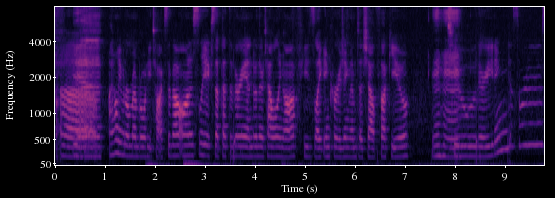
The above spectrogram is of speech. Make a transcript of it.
Uh, Yeah. I don't even remember what he talks about honestly, except at the very end when they're toweling off, he's like encouraging them to shout "fuck you" Mm-hmm. to their eating disorders.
